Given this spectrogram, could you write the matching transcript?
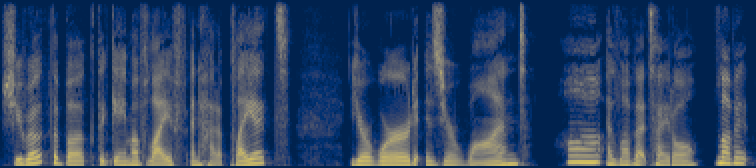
She wrote the book, The Game of Life and How to Play It. Your Word is Your Wand. Oh, I love that title. Love it.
